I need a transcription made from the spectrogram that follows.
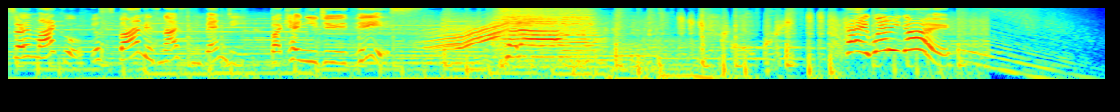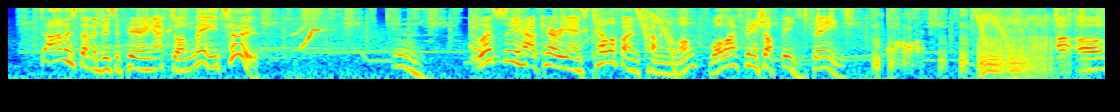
So, Michael, your spine is nice and bendy, but can you do this? Ta-da! Where'd he go? Dana's done a disappearing act on me too. Hmm. Let's see how Carrie Ann's telephone's coming along while I finish off these beans. Uh-oh.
